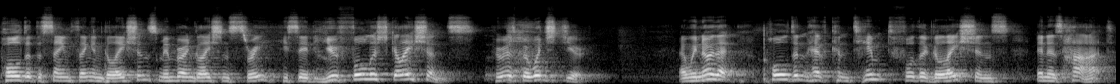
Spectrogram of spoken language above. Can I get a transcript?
Paul did the same thing in Galatians. Remember in Galatians 3? He said, You foolish Galatians, who has bewitched you? And we know that Paul didn't have contempt for the Galatians in his heart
